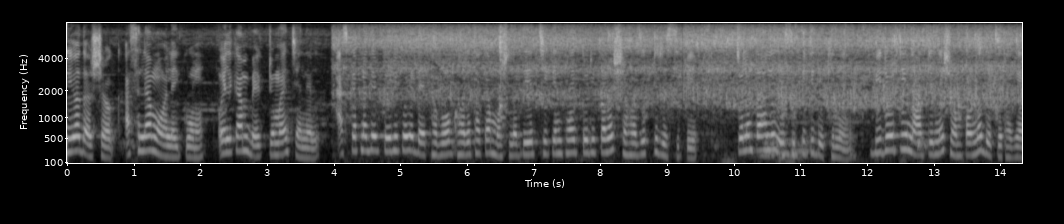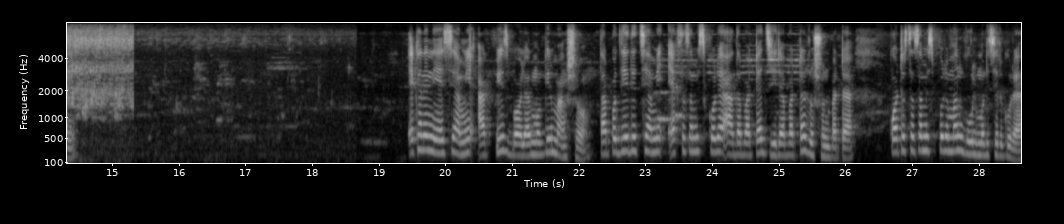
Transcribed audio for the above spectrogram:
প্রিয় দর্শক, আসসালামু আলাইকুম। Welcome back to my channel. আজকে আপনাদের তৈরি করে দেখাবো ঘরে থাকা মশলা দিয়ে চিকেন ফ্রাই তৈরি করার সহজ একটি রেসিপি চলুন তাহলে রেসিপিটি দেখে নিন ভিডিওটি না টেনে সম্পূর্ণ দেখতে থাকেন। এখানে নিয়েছি আমি আট পিস ব্রয়লার মুরগির মাংস। তারপর দিয়ে দিচ্ছি আমি এক চা চামচ করে আদা বাটা, জিরা বাটা, রসুন বাটা কোয়াটার চা চামচ পরিমাণ গোলমরিচের গুঁড়া।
